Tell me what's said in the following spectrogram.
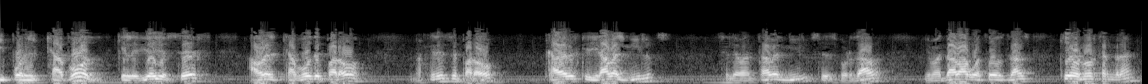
y por el cabod que le dio a Yosef, ahora el cabod de Paró. Imagínense Paró, cada vez que llegaba el Nilo, Se levantaba el Nilo, se desbordaba y mandaba agua a todos lados. ¡Qué honor tan grande!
